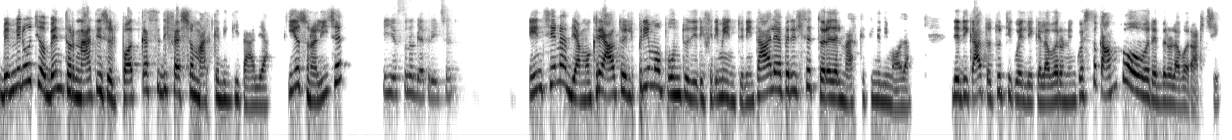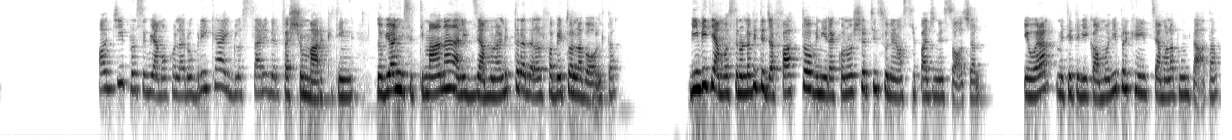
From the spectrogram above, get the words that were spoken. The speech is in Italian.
Benvenuti o bentornati sul podcast di Fashion Marketing Italia. Io sono Alice. E io sono Beatrice. E insieme abbiamo creato il primo punto di riferimento in Italia per il settore del marketing di moda, dedicato a tutti quelli che lavorano in questo campo o vorrebbero lavorarci. Oggi proseguiamo con la rubrica Il glossario del fashion marketing, dove ogni settimana analizziamo una lettera dell'alfabeto alla volta. Vi invitiamo, se non l'avete già fatto, a venire a conoscerci sulle nostre pagine social e ora mettetevi comodi perché iniziamo la puntata.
